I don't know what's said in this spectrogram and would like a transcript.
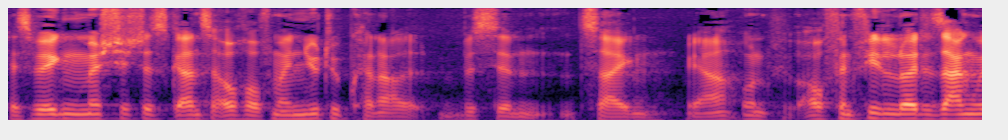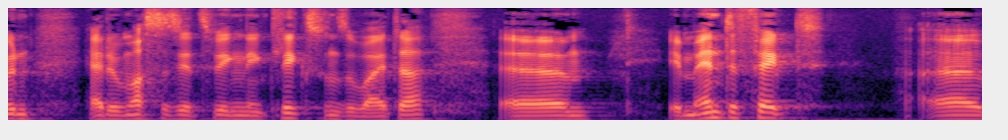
Deswegen möchte ich das Ganze auch auf meinem YouTube-Kanal ein bisschen zeigen. Ja, und auch wenn viele Leute sagen würden, ja, du machst das jetzt wegen den Klicks und so weiter. Ähm, Im Endeffekt äh,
